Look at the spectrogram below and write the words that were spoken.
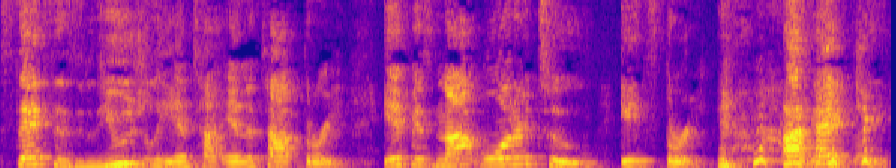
sex is usually in top in the top three. If it's not one or two, it's three. Exactly.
